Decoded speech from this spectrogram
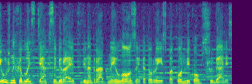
южных областях собирают виноградные лозы, которые испокон веков сжигались.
